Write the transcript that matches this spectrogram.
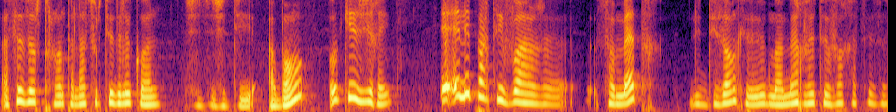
à 16h30 à la sortie de l'école. J'ai j'ai dit, ah bon? Ok, j'irai. Et elle est partie voir euh, son maître, lui disant que ma mère veut te voir à 16h.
